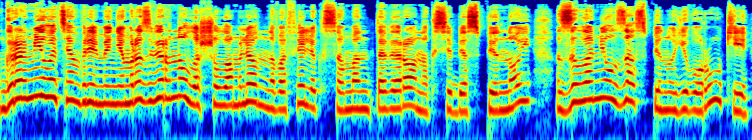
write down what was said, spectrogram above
Громила тем временем развернул ошеломленного Феликса Монтаверона к себе спиной, заломил за спину его руки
